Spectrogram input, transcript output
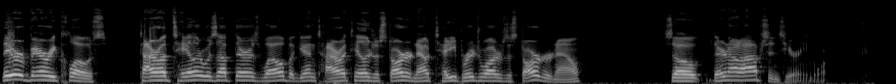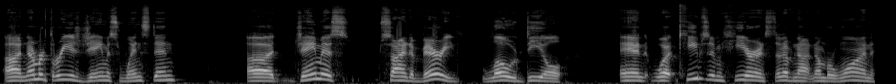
they were very close. Tyrod Taylor was up there as well, but again, Tyrod Taylor's a starter now. Teddy Bridgewater's a starter now. So they're not options here anymore. Uh, number three is Jameis Winston. Uh, Jameis signed a very low deal, and what keeps him here instead of not number one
